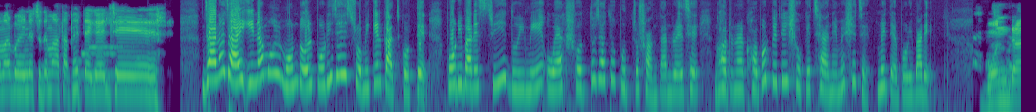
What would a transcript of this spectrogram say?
আমার বহিনের শুধু মাথা ফেটে গেছে। জানা যায় ইনামুল মণ্ডল পরিযায়ী শ্রমিকের কাজ করতেন। পরিবারের স্ত্রী দুই মেয়ে ও এক সদ্যজাত পুত্র সন্তান রয়েছে। ঘটনার খবর পেতেই শোকের ছায়া নেমে এসেছে মৃতের পরিবারে। বোনরা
